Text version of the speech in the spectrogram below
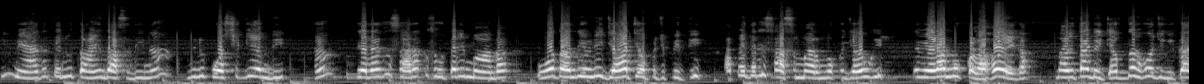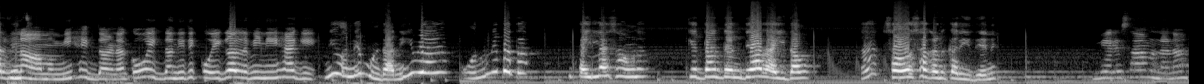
ਵੀ ਮੈਂ ਤਾਂ ਤੈਨੂੰ ਤਾਂ ਹੀ ਦੱਸਦੀ ਨਾ ਮੈਨੂੰ ਪੁੱਛ ਕੇ ਆਂਦੀ ਹਾਂ? ਤੇਰਾ ਤਾਂ ਸਾਰਾ ਕਸੂਰ ਤੇਰੀ ਮਾਂ ਦਾ। ਉਹ ਤਾਂ ਆਂਦੀ ਹੁਣੀ ਜਾ ਚੁੱਪ ਚਪੀਤੀ ਆਪੇ ਤੇਰੀ ਸੱਸ ਮਰ ਮੁੱਕ ਜਾਊਗੀ ਤੇ ਵੇੜਾ ਮੁੱਕਲਾ ਹੋਏਗਾ। ਨਾਲੇ ਤੁਹਾਡੀ ਚੌਧਰ ਹੋ ਜੂਗੀ ਘਰ ਵਿੱਚ। ਨਾ ਮੰਮੀ ਏਦਾਂ ਨਾ ਕਹੋ ਏਦਾਂ ਦੀ ਤੇ ਕੋਈ ਗੱਲ ਵੀ ਨਹੀਂ ਹੈਗੀ। ਨਹੀਂ ਉਹਨੇ ਮੁੰਡਾ ਨਹੀਂ ਵਿਆਹਿਆ ਉਹਨੂੰ ਨਹੀਂ ਪਤਾ। ਕਿ ਪਹਿਲਾ ਸੌਣ ਕਿਦਾਂ ਦਿਨ ਦਿਹਾੜ ਆਈਦਾ ਹੈ? ਸੌ ਸਗਨ ਕਰੀਦੇ ਨੇ। ਮੇਰੇ ਹਿਸਾਬ ਨਾਲ ਨਾ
